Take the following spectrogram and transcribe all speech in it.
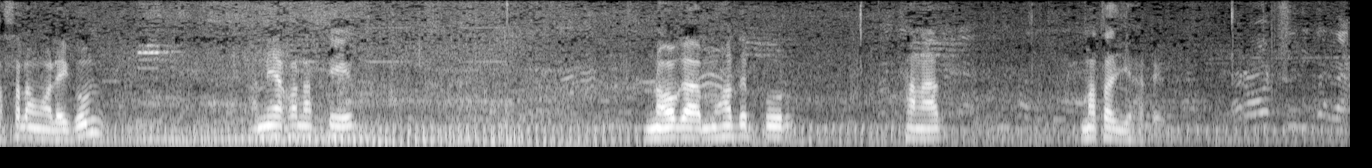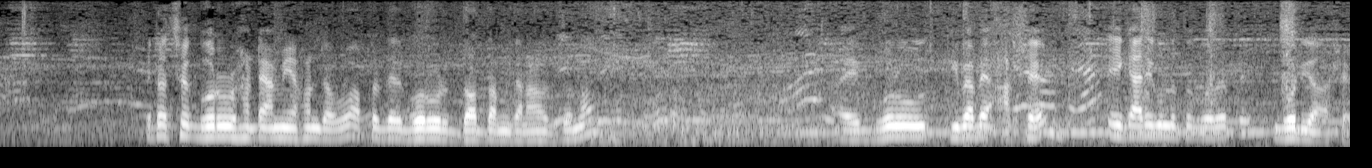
আসসালামু আলাইকুম। আমি এখন আছি নওগাঁ মহাদেবপুর থানার মাতাজি হাটে। এটা হচ্ছে গরুর হাটে আমি এখন যাব আপনাদের গরুর দরদাম জানানোর জন্য। এই গরু কীভাবে আসে, এই গাড়িগুলোতে গরুতে গড়িয়ে আসে।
